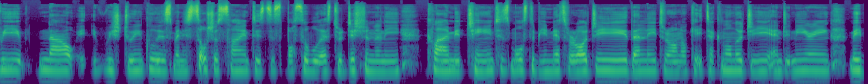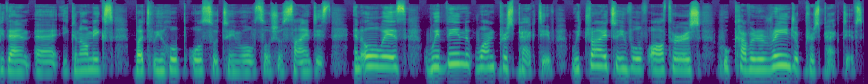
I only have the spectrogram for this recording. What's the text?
we now wish to include as many social scientists as possible, as traditionally climate change has mostly been meteorology, then later on, okay, technology, engineering, maybe then uh, economics, but we hope also to involve social scientists. And always within one perspective, we try to involve authors who cover a range of perspectives.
